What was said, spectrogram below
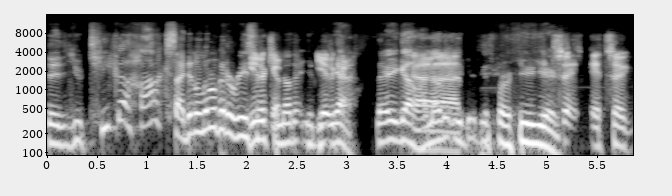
the Utica Hawks. I did a little bit of research. Utica. I know that you did. Utica. Yeah, there you go. Uh, I know that you did this for a few years. It's a, it's a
